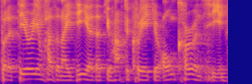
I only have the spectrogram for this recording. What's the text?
But Ethereum has an idea that you have to create your own currency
